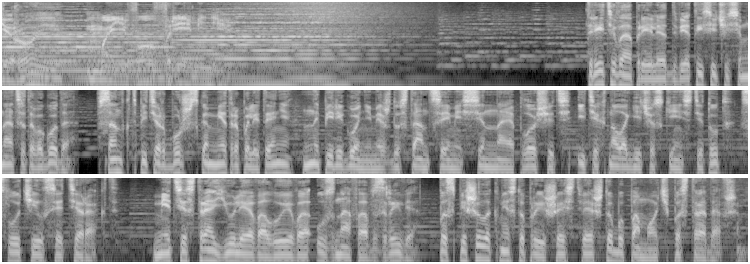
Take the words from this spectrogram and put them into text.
Герои моего времени 3 апреля 2017 года в Санкт-Петербургском метрополитене на перегоне между станциями Сенная площадь и Технологический институт случился теракт. Медсестра Юлия Валуева, узнав о взрыве, поспешила к месту происшествия, чтобы помочь пострадавшим.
